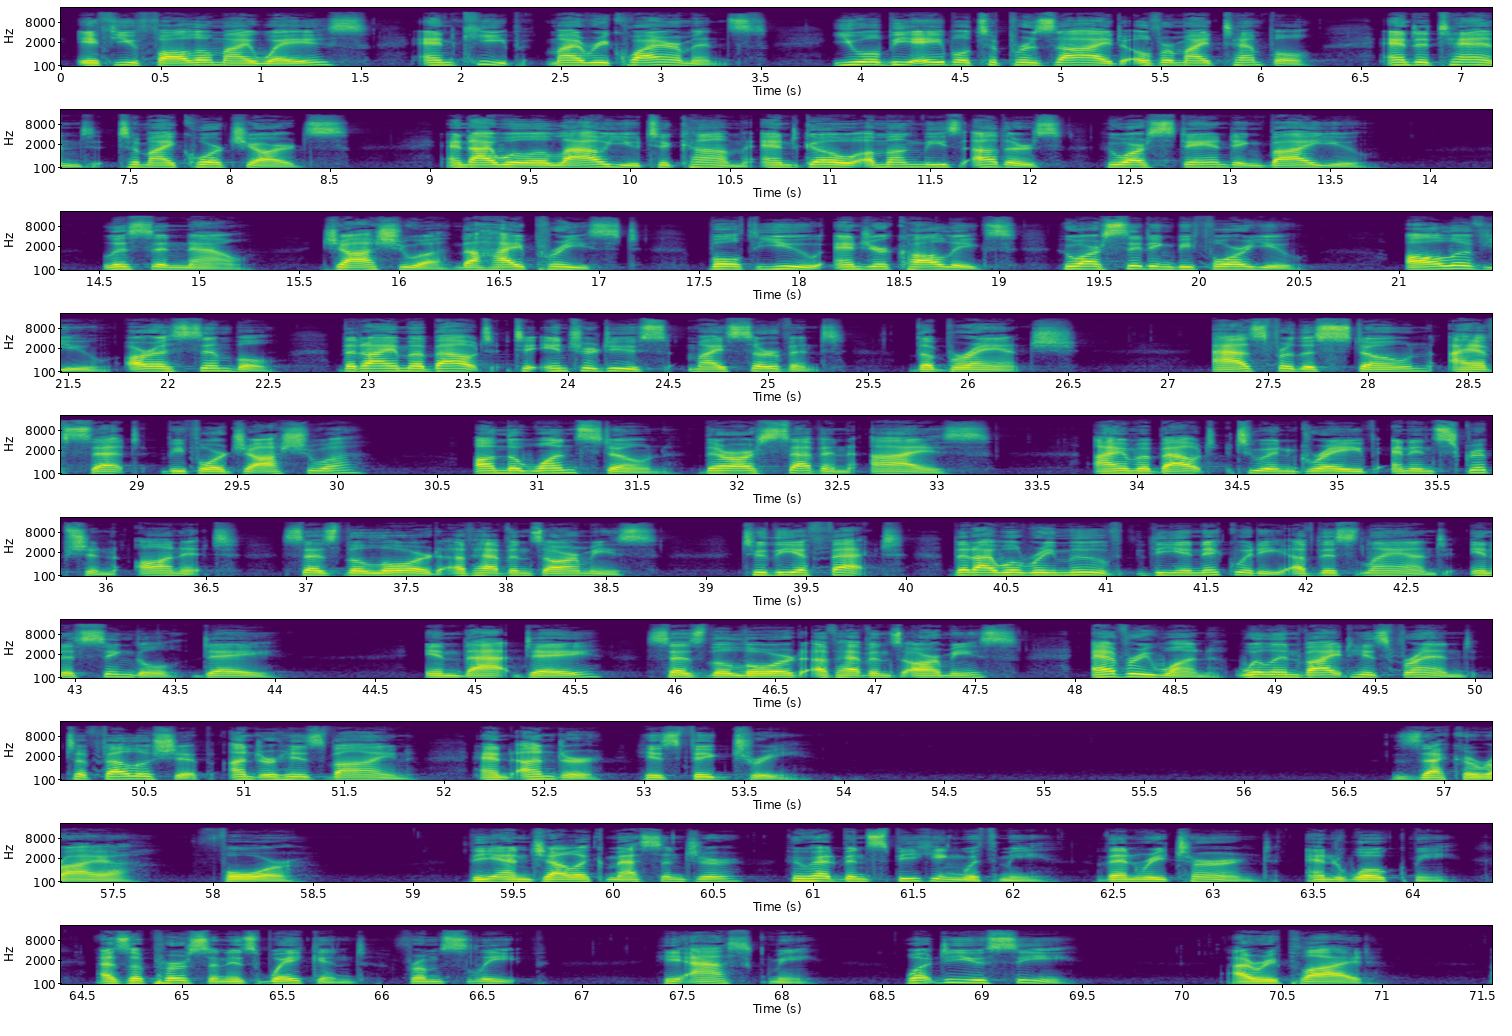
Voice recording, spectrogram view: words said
If you follow my ways and keep my requirements, you will be able to preside over my temple and attend to my courtyards. And I will allow you to come and go among these others who are standing by you. Listen now, Joshua, the high priest, both you and your colleagues who are sitting before you, all of you are a symbol that I am about to introduce my servant, the branch. As for the stone I have set before Joshua, on the one stone there are seven eyes. I am about to engrave an inscription on it, says the Lord of heaven's armies, to the effect that I will remove the iniquity of this land in a single day. In that day, says the Lord of heaven's armies, everyone will invite his friend to fellowship under his vine and under his fig tree. Zechariah 4 The angelic messenger who had been speaking with me then returned and woke me, as a person is wakened from sleep. He asked me, What do you see? I replied,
